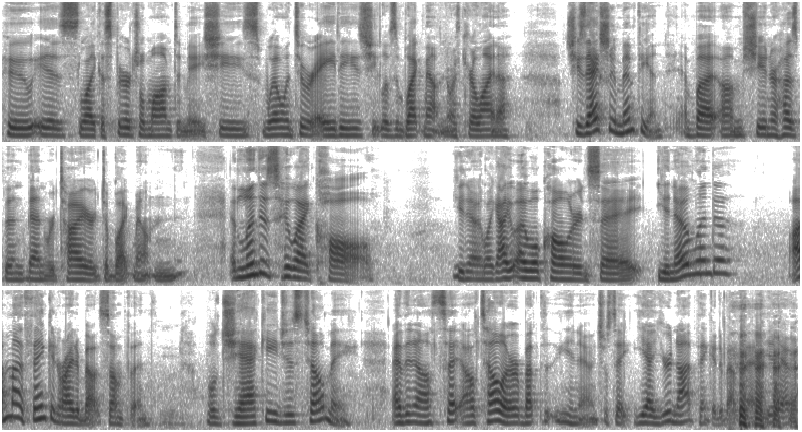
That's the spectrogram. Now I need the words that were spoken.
who is like a spiritual mom to me. She's well into her 80s. She lives in Black Mountain, North Carolina. She's actually a Memphian, but um, she and her husband, Ben, retired to Black Mountain. And Linda's who I call. You know, like I, I will call her and say, You know, Linda, I'm not thinking right about something. Well, Jacky, just tell me. And then I'll say, I'll tell her about, the, you know, and she'll say, yeah, you're not thinking about that, you know.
